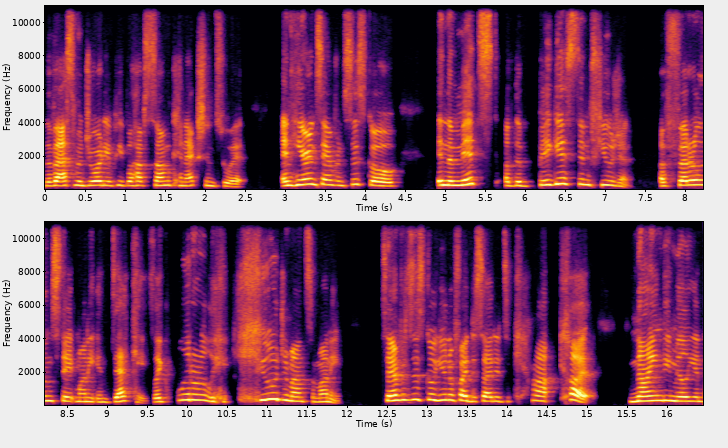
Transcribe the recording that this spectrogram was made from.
The vast majority of people have some connection to it. And here in San Francisco, in the midst of the biggest infusion of federal and state money in decades, like literally huge amounts of money, San Francisco Unified decided to cut $90 million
